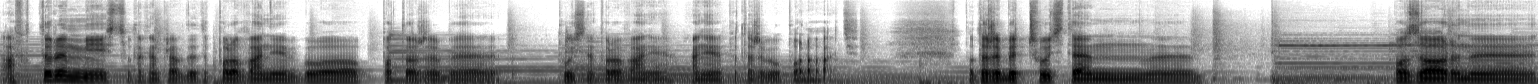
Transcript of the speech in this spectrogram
a w którym miejscu tak naprawdę to polowanie było po to, żeby pójść na polowanie, a nie po to, żeby upolować. Po to, żeby czuć ten y, pozorny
